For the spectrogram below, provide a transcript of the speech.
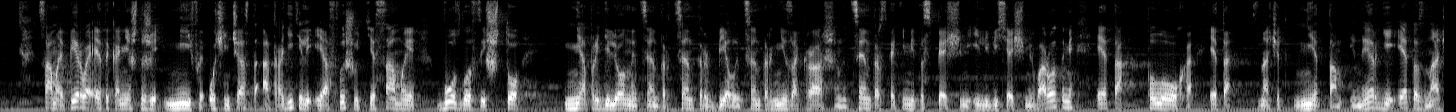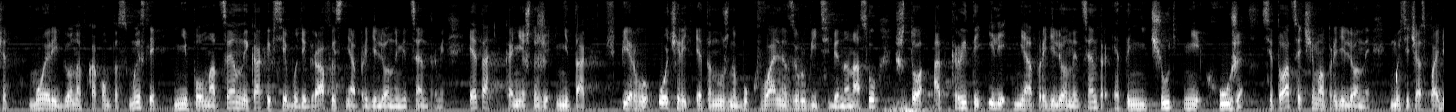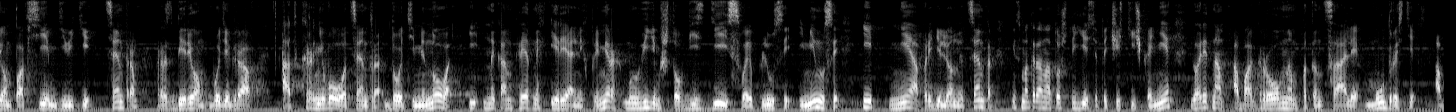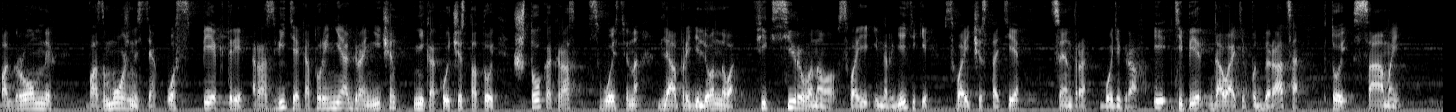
Самое первое – это, конечно же, мифы. Очень часто от родителей я слышу те самые возгласы, что неопределенный центр, центр белый, центр незакрашенный, центр с какими-то спящими или висящими воротами – это плохо. Это значит нет там энергии, это значит мой ребенок в каком-то смысле неполноценный, как и все бодиграфы с неопределенными центрами. Это, конечно же, не так. В первую очередь это нужно буквально зарубить себе на носу, что открытый или неопределенный центр это ничуть не хуже ситуация, чем определенный. Мы сейчас пойдем по всем девяти центрам, разберем бодиграф от корневого центра до теменного, и на конкретных и реальных примерах мы увидим, что везде есть свои плюсы и минусы, и неопределенный центр, несмотря на то, что есть эта частичка «не», говорит нам об огромном потенциале мудрости, об огромных возможностях, о спектре развития, который не ограничен никакой частотой, что как раз свойственно для определенного фиксированного в своей энергетике, в своей частоте центра бодиграфа. И теперь давайте подбираться к той самой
